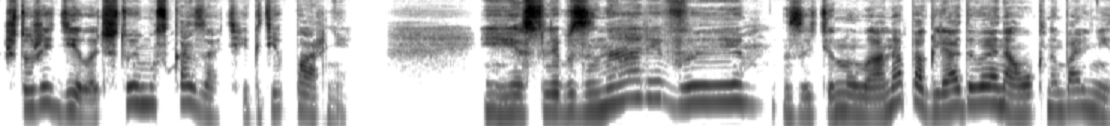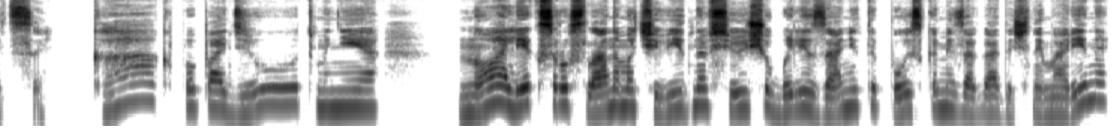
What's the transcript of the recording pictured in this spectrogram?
Что же делать, что ему сказать и где парни? «Если б знали вы...» — затянула она, поглядывая на окна больницы. «Как попадет мне...» Но Олег с Русланом, очевидно, все еще были заняты поисками загадочной Марины,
